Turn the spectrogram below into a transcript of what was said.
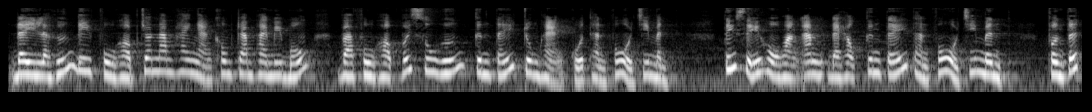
Đây là hướng đi phù hợp cho năm 2024 và phù hợp với xu hướng kinh tế trung hạn của thành phố Hồ Chí Minh. Tiến sĩ Hồ Hoàng Anh, Đại học Kinh tế thành phố Hồ Chí Minh phân tích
